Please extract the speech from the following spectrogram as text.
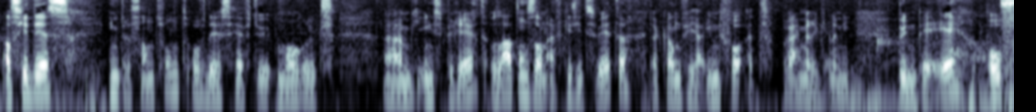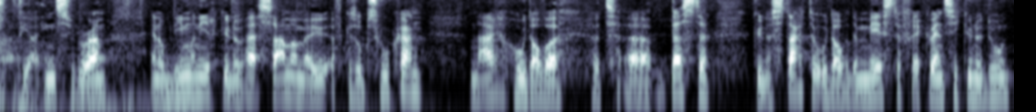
Als je deze interessant vond of deze heeft u mogelijk um, geïnspireerd, laat ons dan even iets weten. Dat kan via info.primaryacademy.be of via Instagram. En op die manier kunnen wij samen met u even op zoek gaan naar hoe dat we het uh, beste kunnen starten, hoe dat we de meeste frequentie kunnen doen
